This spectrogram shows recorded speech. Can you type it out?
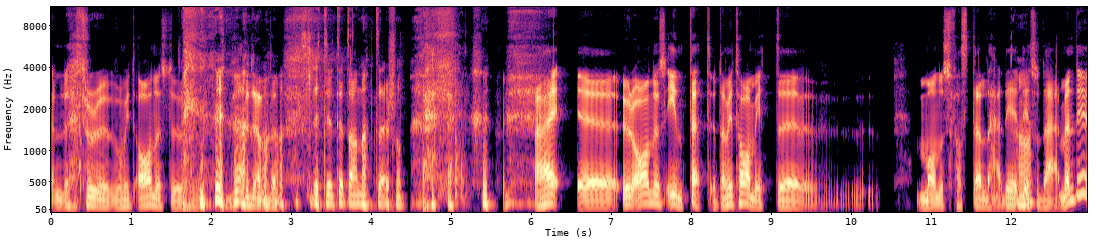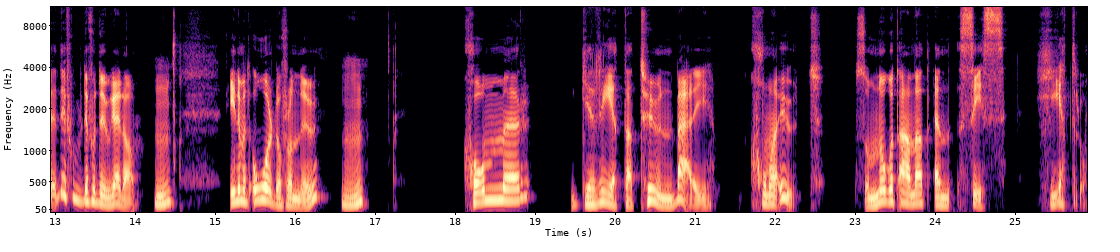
Jag tror du det var mitt anus du bedömde? Slita ut ett annat därifrån. Nej, eh, ur anus intet, utan vi tar mitt eh, manusfastställda här. Det, det är Ja. sådär, men det, det, får, det får duga idag. Mm. Inom ett år då från nu Mm. kommer Greta Thunberg komma ut som något annat än cis-hetero.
